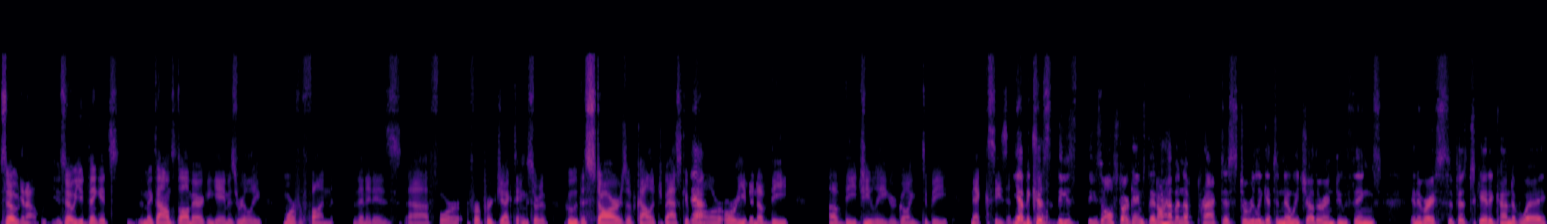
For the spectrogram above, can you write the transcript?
So you know, so you'd think it's the McDonald's All American game is really more for fun than it is uh, for for projecting sort of who the stars of college basketball yeah. or or even of the of the G League are going to be next season. Yeah, because so. these these All Star games they don't have enough practice to really get to know each other and do things in a very sophisticated kind of way.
